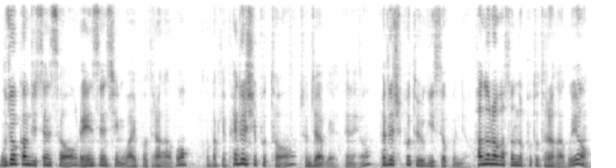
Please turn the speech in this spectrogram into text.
우적 감지 센서, 레인 센싱 와이퍼 들어가고 그 밖에 패들 시프터 존재하게 되네요. 패들 시프터 여기 있었군요. 파노라마 썬루프도 들어가고요.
